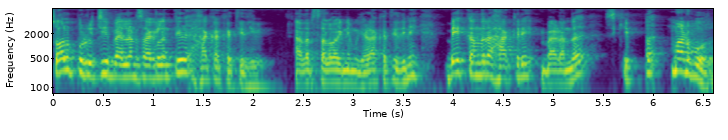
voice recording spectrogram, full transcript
ಸ್ವಲ್ಪ ರುಚಿ ಬ್ಯಾಲೆನ್ಸ್ ಆಗಲ್ಲ ಅಂತೇಳಿ ಹಾಕಕತ್ತಿದ್ದೀವಿ ಅದ್ರ ಸಲುವಾಗಿ ನಿಮ್ಗೆ ಹೇಳಕತ್ತಿದ್ದೀನಿ, ಬೇಕಂದ್ರೆ ಹಾಕ್ರಿ ಬ್ಯಾಡಂದ್ರೆ ಸ್ಕಿಪ್ ಮಾಡ್ಬೋದು.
